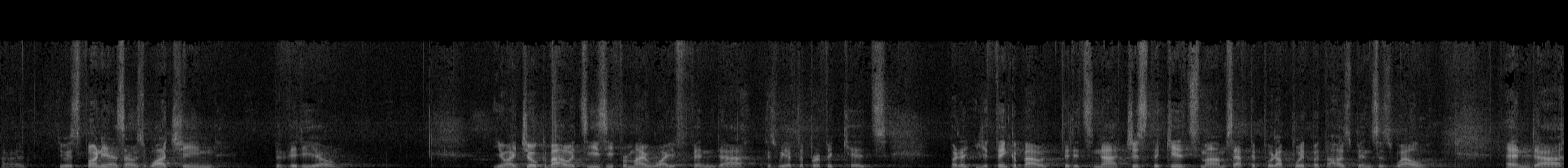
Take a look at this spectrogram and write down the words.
Uh, it was funny as I was watching the video. You know, I joke about how it's easy for my wife, and because uh, we have the perfect kids. But uh, you think about that it's not just the kids moms have to put up with, but the husbands as well. And uh,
